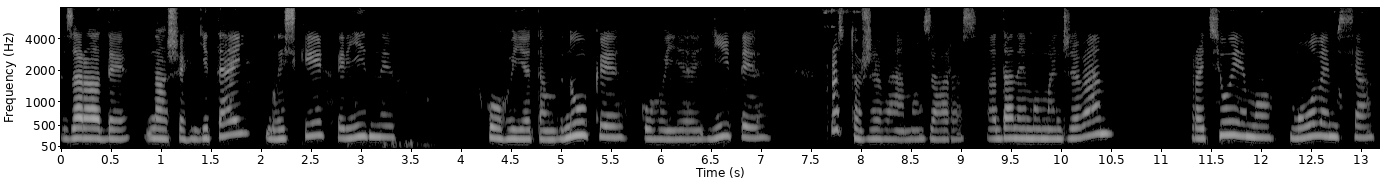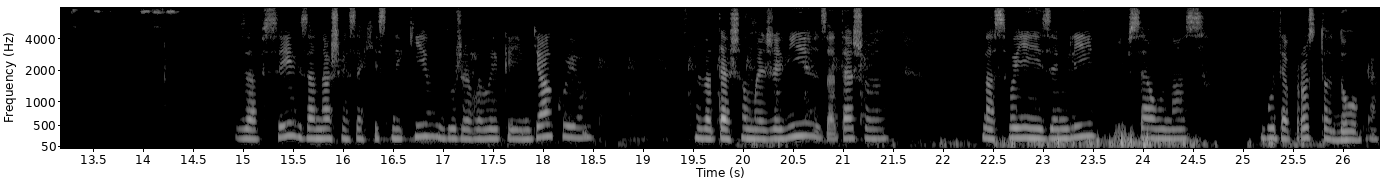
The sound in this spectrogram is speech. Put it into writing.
заради наших дітей, близьких, рідних, в кого є там внуки, в кого є діти. Просто живемо зараз. На даний момент живемо, працюємо, молимося за всіх, за наших захисників. Дуже велике їм дякую за те, що ми живі, за те, що на своїй землі і все у нас буде просто добре.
